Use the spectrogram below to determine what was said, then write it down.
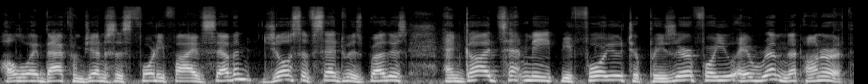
All the way back from Genesis 45 7, Joseph said to his brothers, And God sent me before you to preserve for you a remnant on earth,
